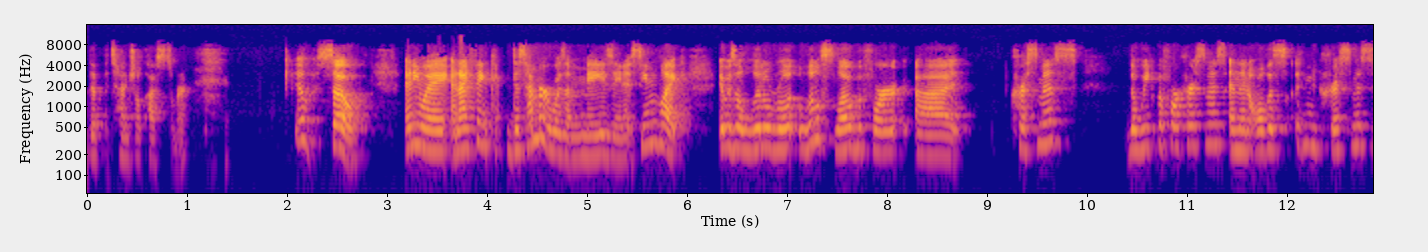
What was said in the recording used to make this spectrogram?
the potential customer so anyway, and I think December was amazing. It seemed like it was a little little slow before uh, Christmas, the week before Christmas, and then all of a sudden Christmas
